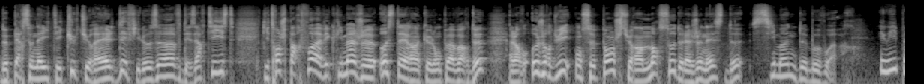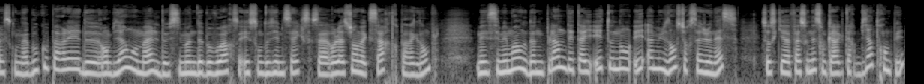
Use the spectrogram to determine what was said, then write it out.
de personnalités culturelles, des philosophes, des artistes, qui tranchent parfois avec l'image austère hein, que l'on peut avoir d'eux. Alors aujourd'hui, on se penche sur un morceau de la jeunesse de Simone de Beauvoir. Et oui, parce qu'on a beaucoup parlé de, en bien ou en mal de Simone de Beauvoir et son deuxième sexe, sa relation avec Sartre par exemple. Mais ses mémoires nous donnent plein de détails étonnants et amusants sur sa jeunesse, sur ce qui a façonné son caractère bien trempé.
